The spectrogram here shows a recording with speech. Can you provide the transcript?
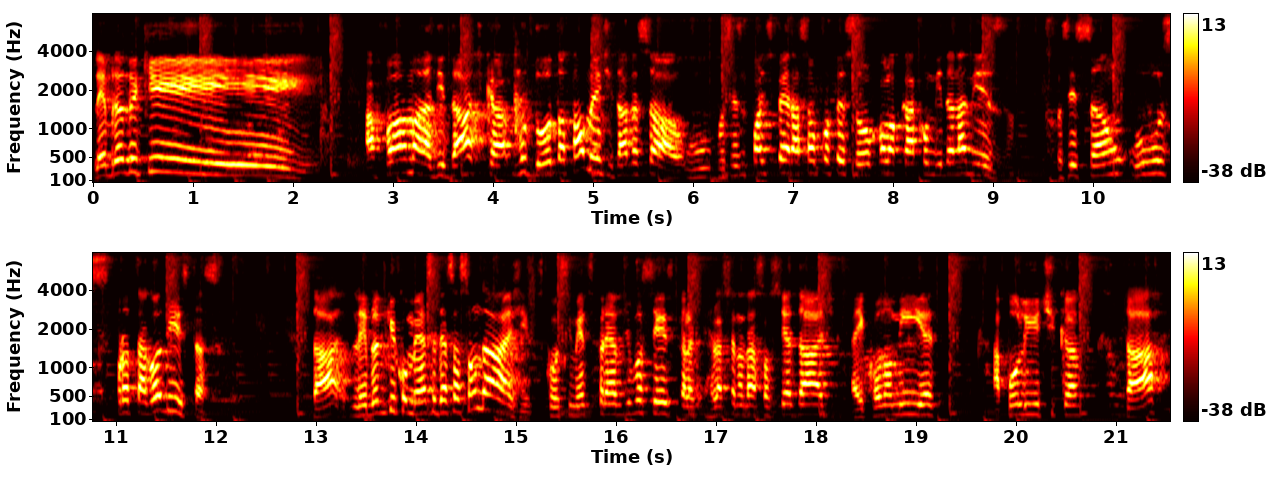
lembrando que a forma didática mudou totalmente, tá, pessoal? O, vocês não podem esperar só o professor colocar comida na mesa. Vocês são os protagonistas, tá? Lembrando que começa dessa sondagem, os conhecimentos prévios de vocês, relacionados à sociedade, à economia, à política, tá?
